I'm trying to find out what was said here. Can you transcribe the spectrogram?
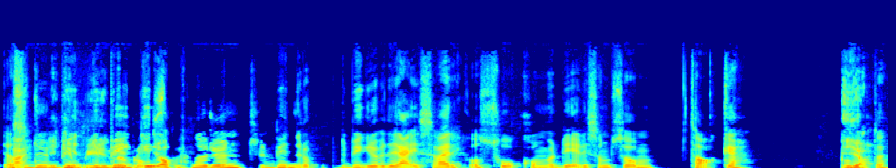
Altså, Nei, du, ikke med blomsten. du bygger opp noe rundt. Du, opp, du bygger opp et reisverk, og så kommer det liksom som taket. Ja, måte.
